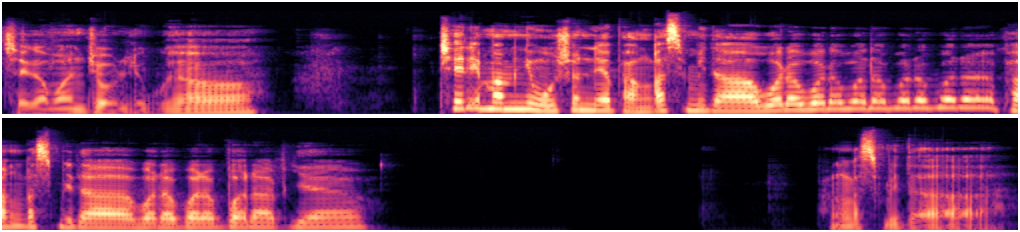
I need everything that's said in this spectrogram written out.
제가 먼저 올리고요. 체리맘님 오셨네요. 반갑습니다. 워라 워라 워라 워라 워라 반갑습니다. 워라 워라 워라 비야 반갑습니다.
